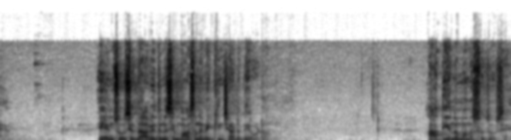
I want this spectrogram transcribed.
ఏం చూసి దావిదుని సింహాసనం ఎక్కించాడు దేవుడు. ఆ దీన మనస్సు చూసే.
